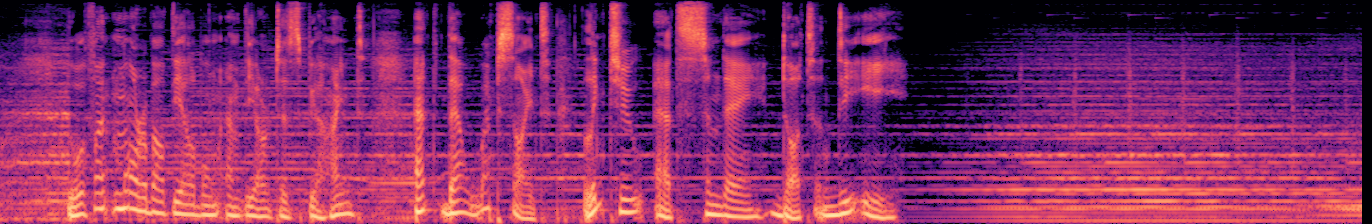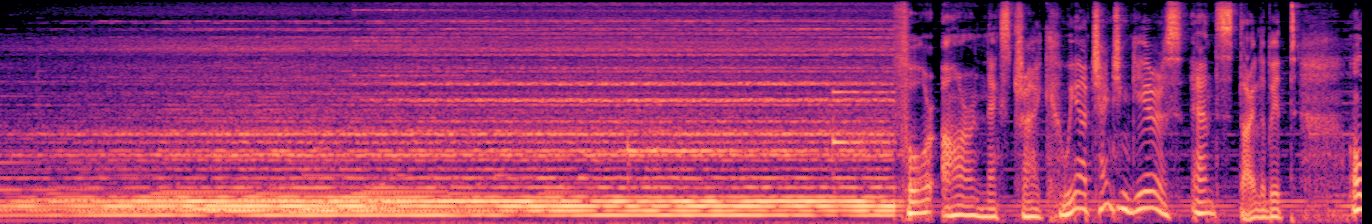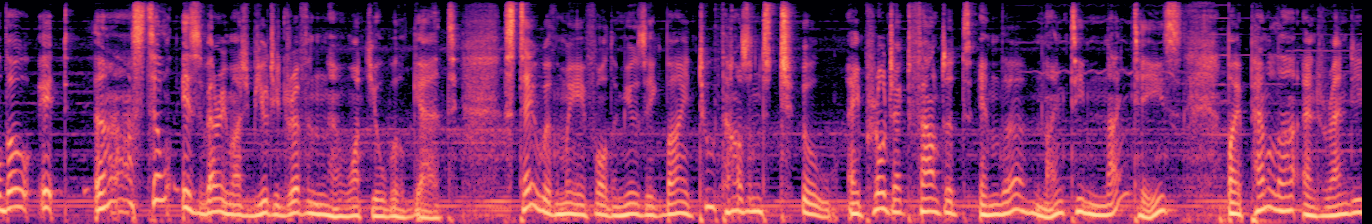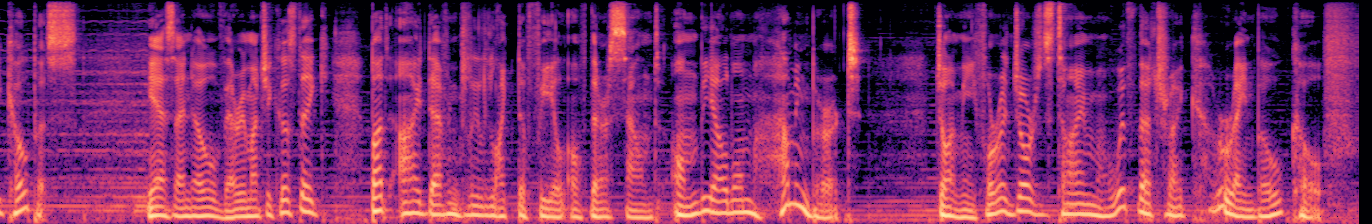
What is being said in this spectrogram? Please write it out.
You will find more about the album and the artists behind at their website, linked to at syndae.de. next track, we are changing gears and style a bit, although it uh, still is very much beauty driven what you will get. Stay with me for the music by 2002, a project founded in the 1990s by Pamela and Randy Copus. Yes, I know, very much acoustic, but I definitely like the feel of their sound on the album Hummingbird. Join me for a George's time with their track Rainbow Cove.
